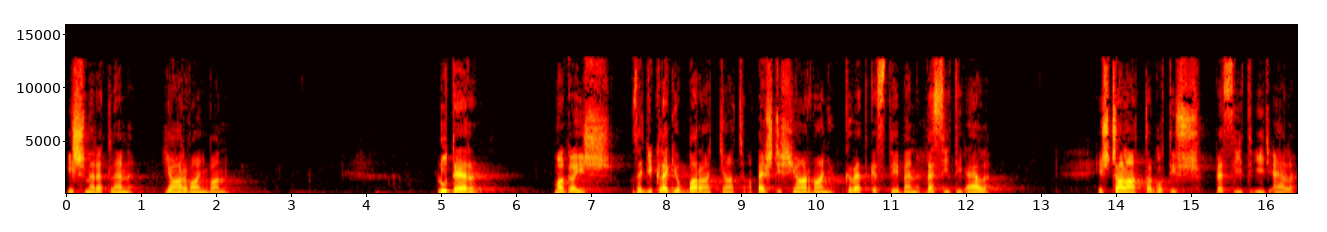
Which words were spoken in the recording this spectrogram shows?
ismeretlen járványban. Luther maga is az egyik legjobb barátját a pestis járvány következtében veszíti el, és családtagot is veszít így el.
